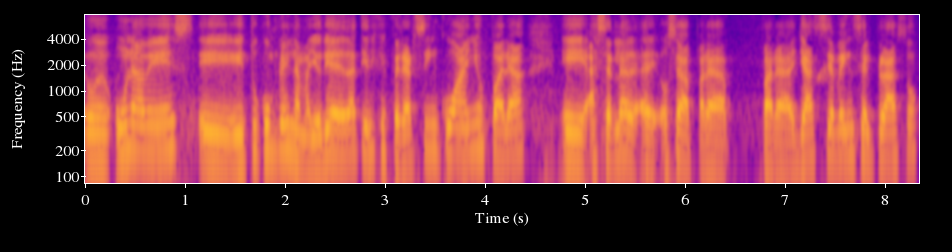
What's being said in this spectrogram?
eh, una vez eh, tú cumples la mayoría de edad, tienes que esperar cinco años para eh, hacerla, o sea, para para ya se vence el plazo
